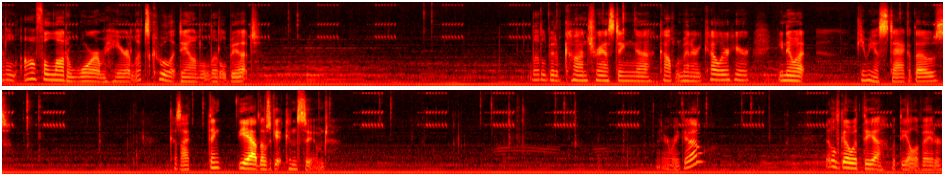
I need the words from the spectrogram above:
Got an awful lot of warm here. Let's cool it down a little bit. A little bit of contrasting uh, complementary color here. You know what? Give me a stack of those. Because I think, yeah, those get consumed. There we go. It'll go with the uh, with the elevator.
